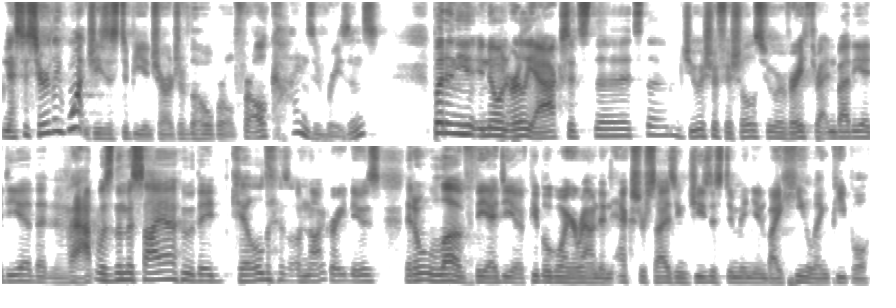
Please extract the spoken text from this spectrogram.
necessarily want Jesus to be in charge of the whole world for all kinds of reasons. But in you know in early Acts, it's the it's the Jewish officials who are very threatened by the idea that that was the Messiah who they killed. So not great news. They don't love the idea of people going around and exercising Jesus' dominion by healing people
